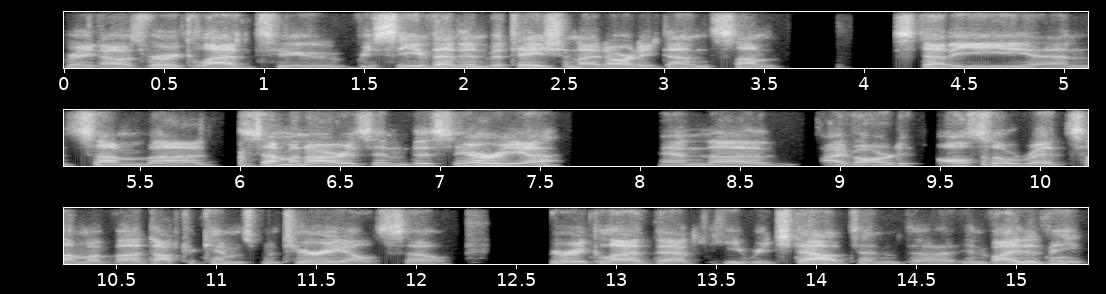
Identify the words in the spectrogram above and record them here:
Great. I was very glad to receive that invitation. I'd already done some study and some uh, seminars in this area. And uh, I've already also read some of uh, Dr. Kim's material. So very glad that he reached out and uh, invited me.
